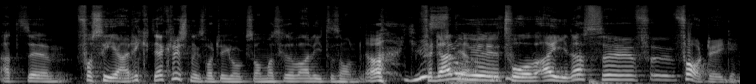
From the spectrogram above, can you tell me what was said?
att ehm, få se riktiga kryssningsfartyg också om man ska vara lite sån. Ja, just För där det. låg ju två av Aidas eh, fartyg.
